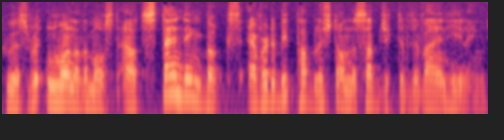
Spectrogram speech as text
who has written one of the most outstanding books ever to be published on the subject of divine healing,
